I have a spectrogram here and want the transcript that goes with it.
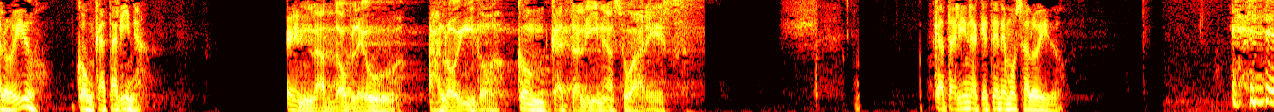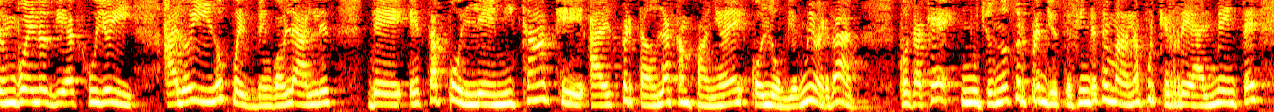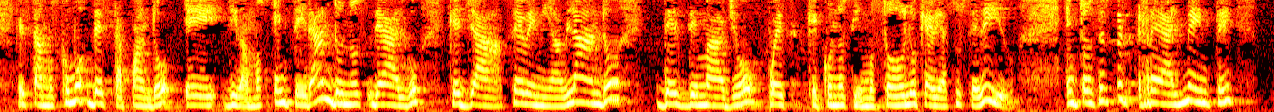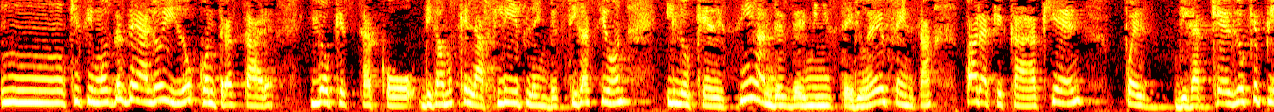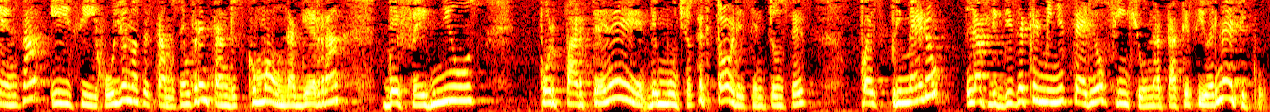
Al oído, con Catalina. En la W, al oído, con Catalina Suárez. Catalina, ¿qué tenemos al oído? Buenos días, Julio, y al oído, pues vengo a hablarles de esta polémica que ha despertado la campaña de Colombia es mi verdad, cosa que muchos nos sorprendió este fin de semana porque realmente estamos como destapando, eh, digamos, enterándonos de algo que ya se venía hablando desde mayo, pues que conocimos todo lo que había sucedido. Entonces, pues realmente Mm, quisimos desde al oído contrastar lo que sacó, digamos que la FLIP, la investigación, y lo que decían desde el Ministerio de Defensa para que cada quien pues diga qué es lo que piensa y si Julio nos estamos enfrentando es como a una guerra de fake news por parte de, muchos sectores. Entonces, pues primero, la FLIP dice que el ministerio fingió un ataque cibernético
